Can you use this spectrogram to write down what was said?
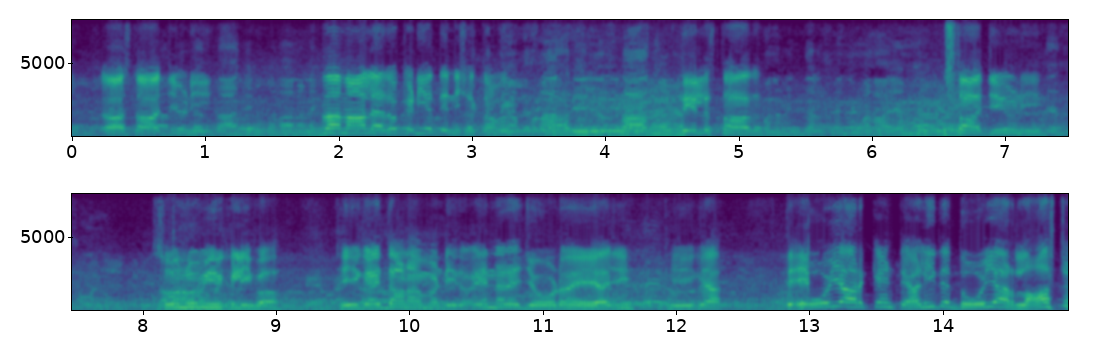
ਅ, ਉਸਤਾਦ ਜੀ ਹੁਣੀ। ਉਸਤਾਦ ਜੀ ਨੂੰ ਪਤਾ ਉਹਨਾਂ ਨੇ। ਦਾ ਨਾਂ ਲੈ ਦਿਓ ਕਿਹੜੀਆਂ ਤਿੰਨ ਛੱਤਾਂ? ਵਾ ਆਪਣਾ ਦਿਲ ਉਸਤਾਦ। ਦਿਲ ਉਸਤਾਦ। ਬਲਵਿੰਦਰ ਸਿੰਘ ਮਲਾਇਮ ਉਸਤਾਦ ਜੀ ਹੁਣੀ। ਤੇ ਸੋਨੂ। ਸੋਨੂ ਵੀਰ ਖਲੀਫਾ। ਠੀਕ ਹੈ ਜੀ, ਦਾਣਾ ਮੰਡੀ ਤੋਂ। ਇਹਨਾਂ ਦੇ ਜੋੜ ਹੋਏ ਆ ਜੀ। ਠੀਕ ਆ। ਤੇ ਇਹ 2000 ਘੰਟੇ ਵਾਲੀ ਤੇ 2000 ਲਾਸਟ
